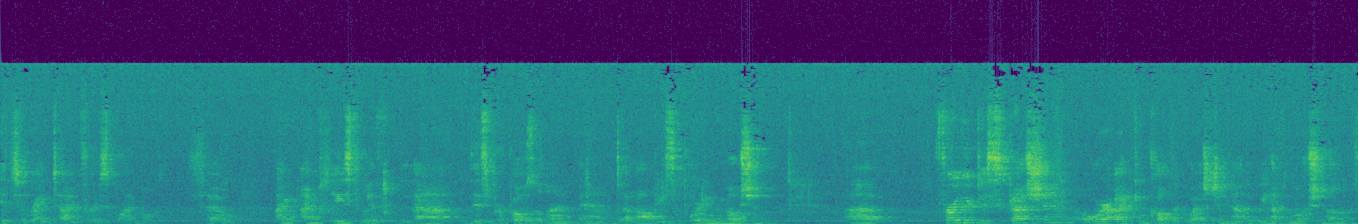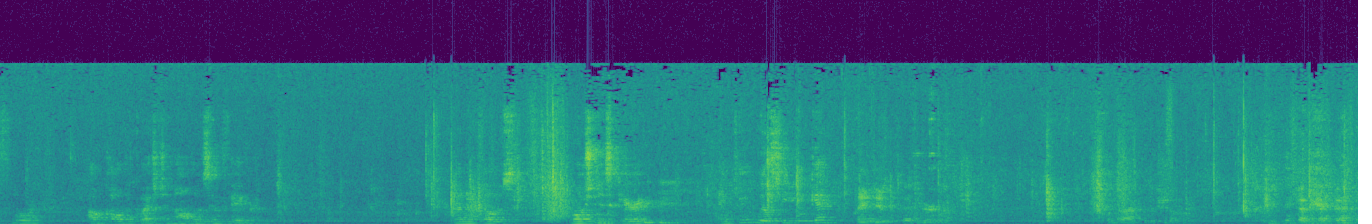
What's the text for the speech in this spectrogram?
it's the right time for a Esquimalt. So I'm, I'm pleased with uh, this proposal and, and uh, I'll be supporting the motion. Uh, Further discussion, or I can call the question now that we have the motion on the floor. I'll call the question. All those in favor? None opposed. Motion is carried. Thank you. We'll see you again. Thank you. Thank you very much. Come back to the show.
